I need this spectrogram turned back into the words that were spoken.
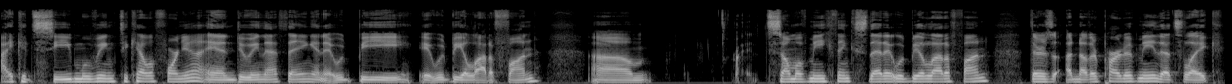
I could see moving to California and doing that thing, and it would be it would be a lot of fun. Um, some of me thinks that it would be a lot of fun. There's another part of me that's like,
